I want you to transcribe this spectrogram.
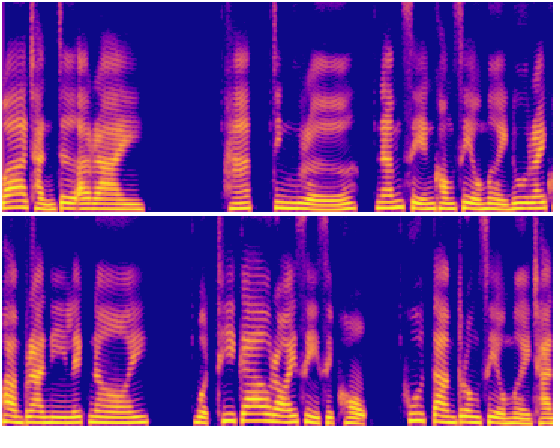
ว่าฉันเจออะไร ฮะ จริงเหรอ น้ำเสียงของเสี่ยวเหมยดูไร้ความปราณีเล็กน้อย บทที่ 946 พูดตามตรงเสี่ยวเหมยฉัน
